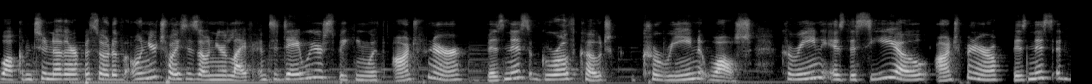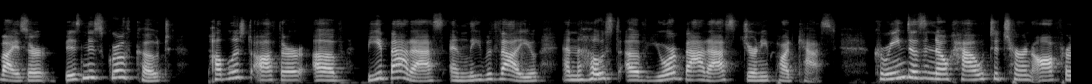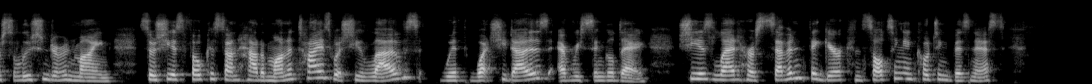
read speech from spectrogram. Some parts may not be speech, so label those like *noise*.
Welcome to another episode of Own Your Choices, Own Your Life. And today we are speaking with entrepreneur, business growth coach, Corrine Walsh. Corrine is the CEO, entrepreneurial business advisor, business growth coach, published author of Be a Badass and Lead with Value, and the host of Your Badass Journey podcast. Corrine doesn't know how to turn off her solution driven mind. So she is focused on how to monetize what she loves with what she does every single day. She has led her seven figure consulting and coaching business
